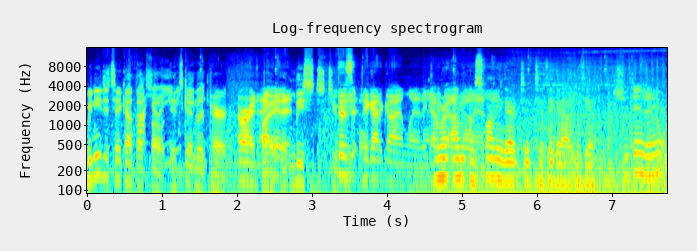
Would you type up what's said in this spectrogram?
We need to take out that boat. It's getting repaired. All right, I hit at it. least two There's, people. they got a guy on land. They got I'm, a guy I'm, on I'm spawning there to, to take it out with you. Shoot the engineer.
